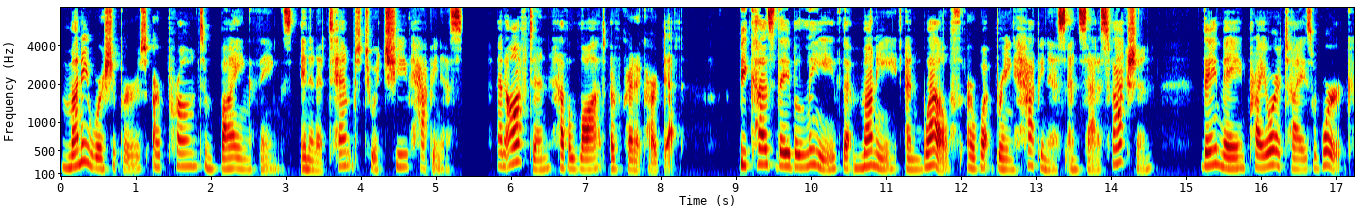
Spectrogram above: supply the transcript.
Money worshippers are prone to buying things in an attempt to achieve happiness and often have a lot of credit card debt. Because they believe that money and wealth are what bring happiness and satisfaction, they may prioritize work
